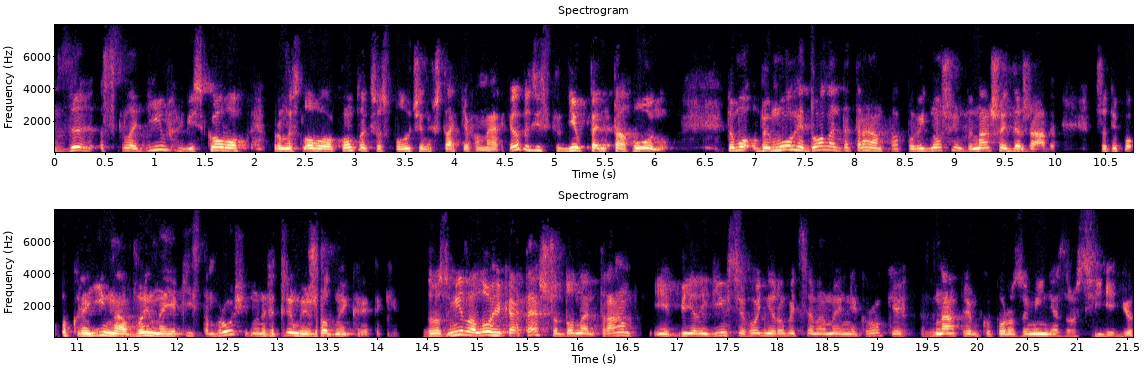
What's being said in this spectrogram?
з складів військово-промислового комплексу Сполучених Штатів Америки, тобто зі складів Пентагону. Тому вимоги Дональда Трампа по відношенню до нашої держави, що типу Україна винна якісь там гроші, ну не витримує жодної критики. Зрозуміла логіка, те, що Дональд Трамп і Білий Дім сьогодні робить семимильні кроки в напрямку порозуміння з Росією.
